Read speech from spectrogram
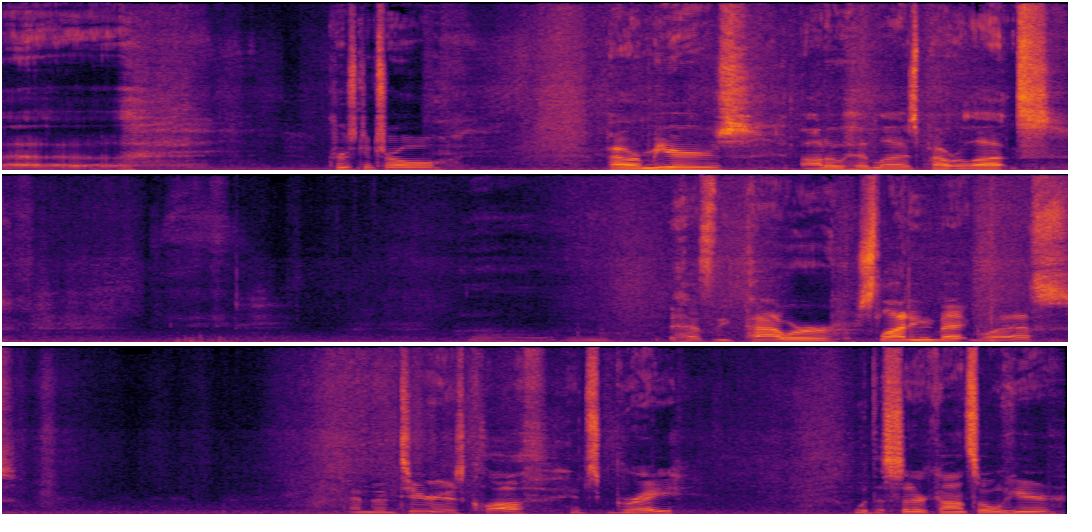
Uh, cruise control, power mirrors, auto headlights, power locks. It has the power sliding back glass. And the interior is cloth. It's gray with the center console here.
